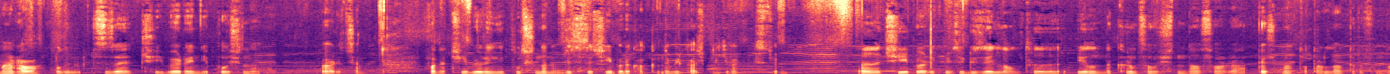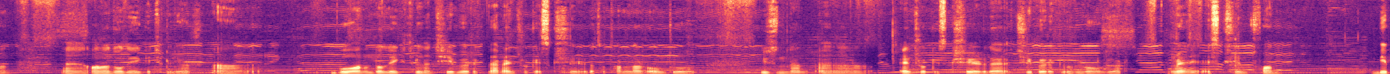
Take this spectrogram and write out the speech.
Merhaba. Bugün size çiğ böreğin yapılışını öğreteceğim. Fakat çiğ böreğin yapılışından önce size çiğ börek hakkında birkaç bilgi vermek istiyorum. Ee, çiğ börek 1856 yılında Kırım Savaşı'ndan sonra göçmen Tatarlar tarafından e, Anadolu'ya getiriliyor. Ee, bu Anadolu'ya getirilen çiğ börekler en çok Eskişehir'de Tatarlar olduğu yüzünden e, en çok Eskişehir'de çiğ börek ünlü oluyor. Ve Eskişehir mutfağının bir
